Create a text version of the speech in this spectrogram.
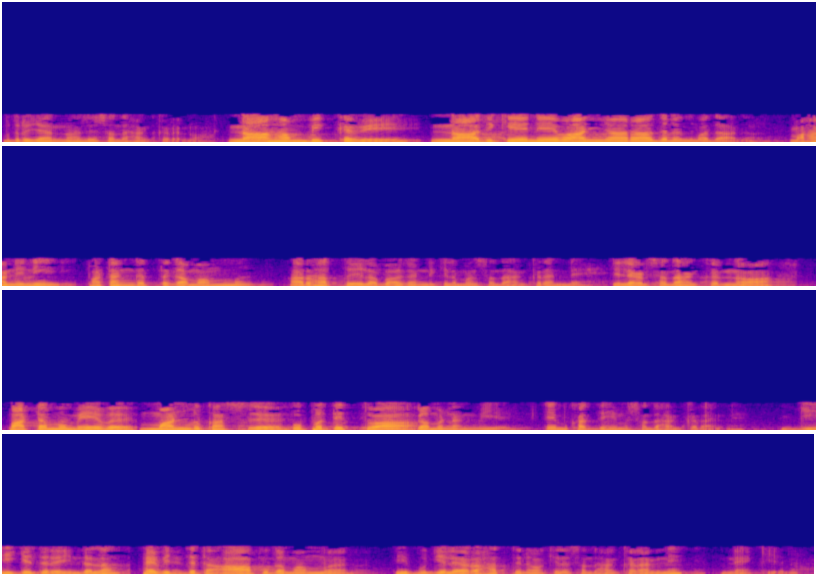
බුදුරජාණන් වහන්සේ සඳහන් කරනවා. නාහම් භික්කවේ නාදිකේනේව අඤ්ඤාරාධනං වදාමි. මහණෙනි පටන් ගත්ත ගමම්ම අරහත්ත්වය ලබා ගන්න කියලා මම සඳහන් කරන්නේ නැහැ. ඊළඟට සඳහන් කරනවා පඨම මේව මණ්ඩු කස්ස උපතිත්වා ගමනන් විය. ඒ මොකද්ද එහෙම සඳහන් කරන්නේ? ගිහි ගෙදර ඉඳලා පැවිද්දට ආපු ගමන්ම මේ පුජ්‍යලයා රහත් වෙනවා කියලා සඳහන් කරන්නේ නැහැ කියනවා.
